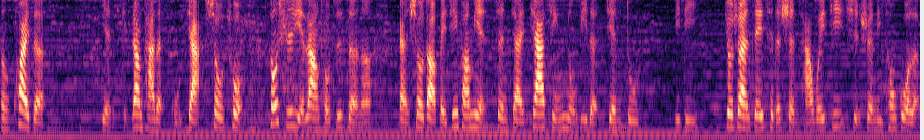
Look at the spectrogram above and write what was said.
很快的。也让它的股价受挫，同时也让投资者呢感受到北京方面正在加紧努力的监督滴滴。就算这一次的审查危机是顺利通过了，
